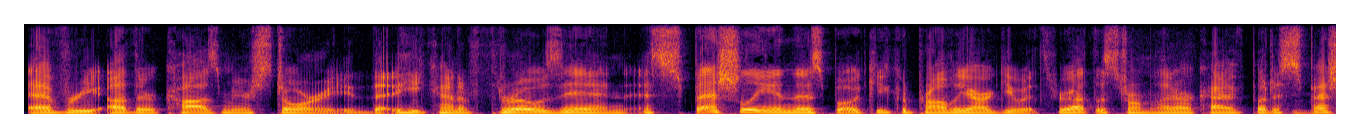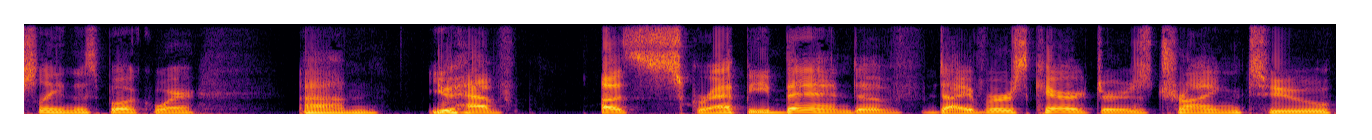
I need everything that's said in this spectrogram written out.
every other Cosmere story that he kind of throws in, especially in this book. You could probably argue it throughout the Stormlight Archive, but especially in this book where um, you have a scrappy band of diverse characters trying to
